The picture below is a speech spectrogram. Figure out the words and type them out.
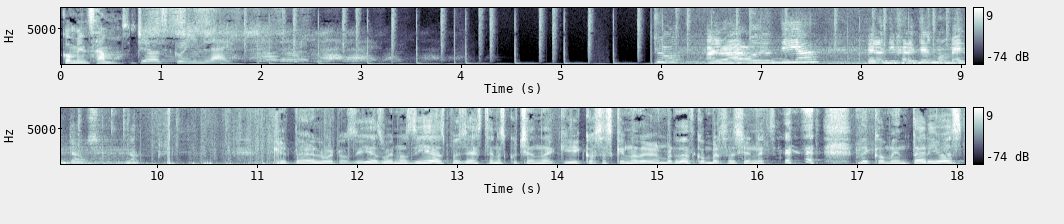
Comenzamos. Just Green Life. A lo largo de un día, pero en diferentes momentos, ¿no? ¿Qué tal? Buenos días, buenos días. Pues ya están escuchando aquí cosas que no deben, ¿verdad? Conversaciones de comentarios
